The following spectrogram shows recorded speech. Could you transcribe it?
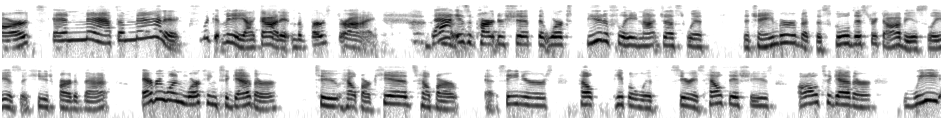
Arts, and Mathematics. Look at me, I got it in the first try. That is a partnership that works beautifully, not just with the chamber, but the school district, obviously, is a huge part of that. Everyone working together to help our kids, help our uh, seniors, help people with serious health issues, all together. We,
